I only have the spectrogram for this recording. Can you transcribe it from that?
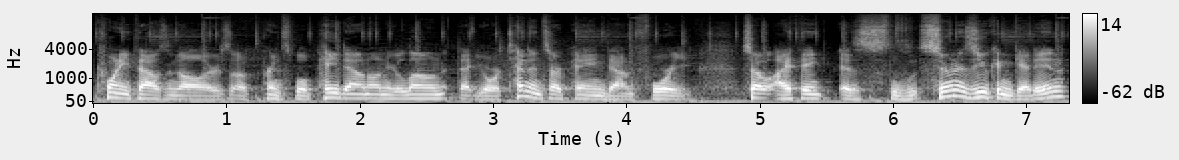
$20,000 of principal pay down on your loan that your tenants are paying down for you. So I think as soon as you can get in,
